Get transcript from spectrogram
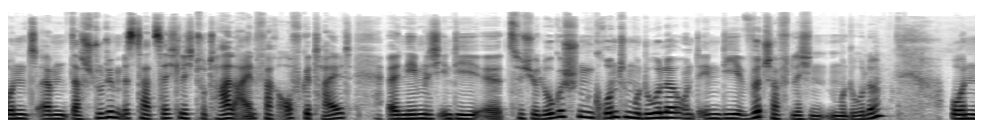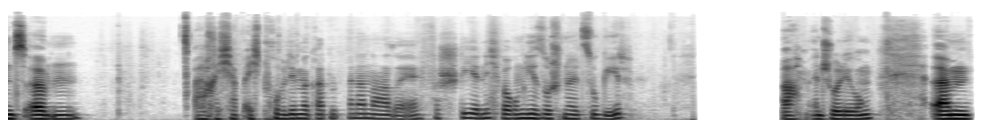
Und ähm, das Studium ist tatsächlich total einfach aufgeteilt, äh, nämlich in die äh, psychologischen Grundmodule und in die wirtschaftlichen Module. Und ähm, ach, ich habe echt Probleme gerade mit meiner Nase, ey. Verstehe nicht, warum die so schnell zugeht. Ah, Entschuldigung. Ähm,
